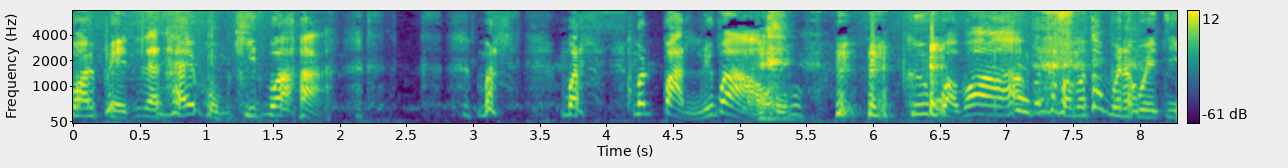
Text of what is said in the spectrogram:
ปอยเปรตนี่แหละทำให้ผมคิดว่า มันมันมันปั่นหรือเปล่า คือแบบว่ามันทำไมมันต้องเป็นเวที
